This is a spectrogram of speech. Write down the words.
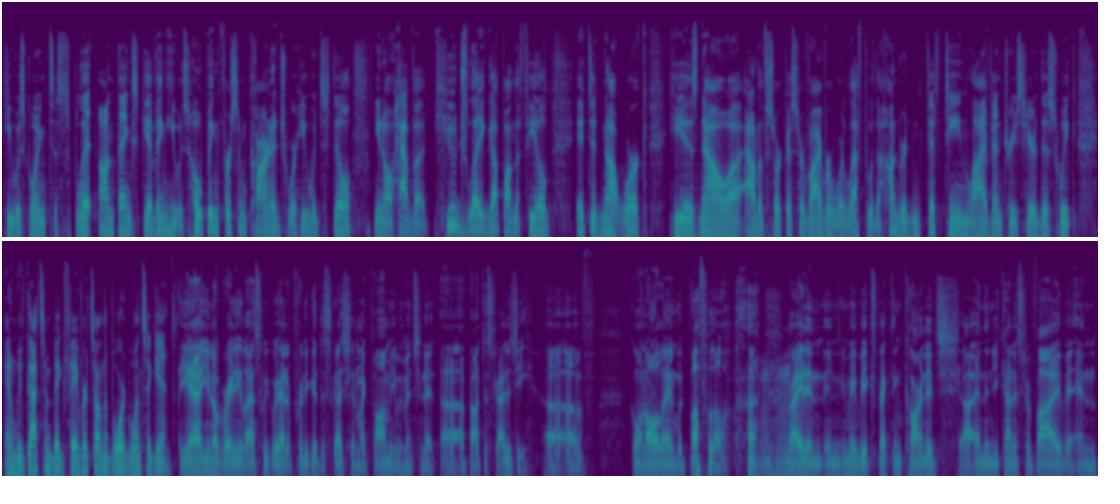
He was going to split on Thanksgiving. He was hoping for some carnage where he would still, you know, have a huge leg up on the field. It did not work. He is now uh, out of Circa Survivor. We're left with 115 live entries here this week. And we've got some big favorites on the board once again. Yeah, you know, Brady, last week we had a pretty good discussion. Mike Palm even mentioned it uh, about the strategy uh, of going all in with Buffalo, mm-hmm. right? And, and you may be expecting carnage, uh, and then you kind of survive, and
